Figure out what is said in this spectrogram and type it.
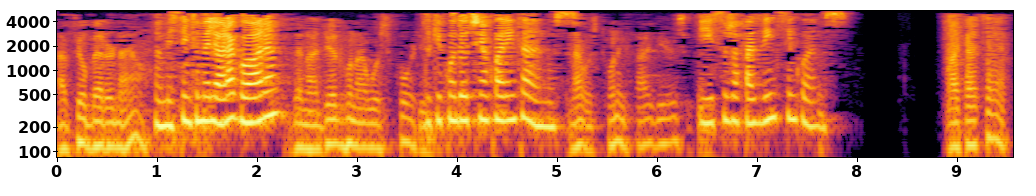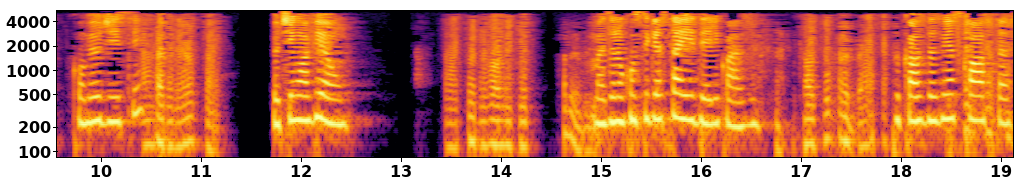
I feel better now Eu me sinto melhor agora than I did when I was 40. do que quando eu tinha 40 anos. And that was 25 years ago. E isso já faz 25 anos. Like I said, Como eu disse, I had an airplane. eu tinha um avião, I couldn't hardly get Out of it. mas eu não conseguia sair dele quase, because of my back por causa das minhas costas.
